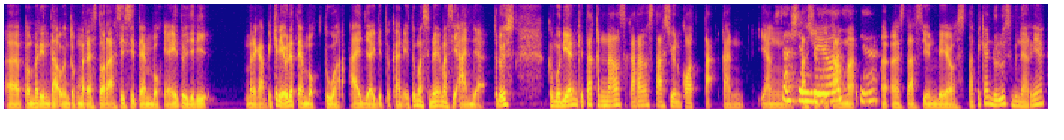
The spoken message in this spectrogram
uh, pemerintah untuk merestorasi si temboknya itu. Jadi mereka pikir ya udah tembok tua aja gitu kan. Itu masih sebenarnya masih ada. Terus kemudian kita kenal sekarang stasiun kota kan, yang stasiun, stasiun Beos, utama, ya. uh, uh, stasiun Beos. Tapi kan dulu sebenarnya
